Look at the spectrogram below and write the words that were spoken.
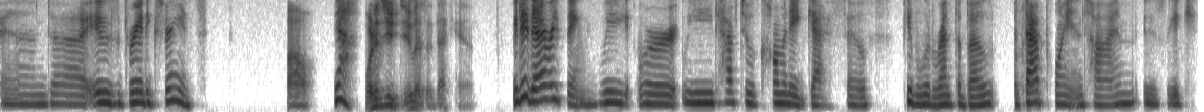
and uh, it was a great experience. Wow. Yeah. What did you do as a deckhand? We did everything. We were we'd have to accommodate guests, so people would rent the boat. At Okay. that point in time, it was like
